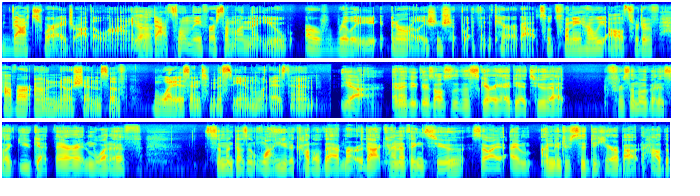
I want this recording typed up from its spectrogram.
that's where I draw the line. Yeah. That's only for someone that you are really in a relationship with and care about. So it's funny how we all sort of have our own notions of what is intimacy and what isn't. Yeah. And I think there's also the scary idea too that for some of it, is like you get there and what if someone doesn't want you to cuddle them or, that kind of thing too. So I, I'm, I'm interested to hear about how the,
